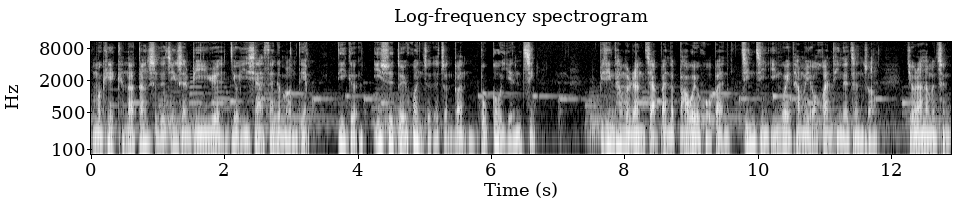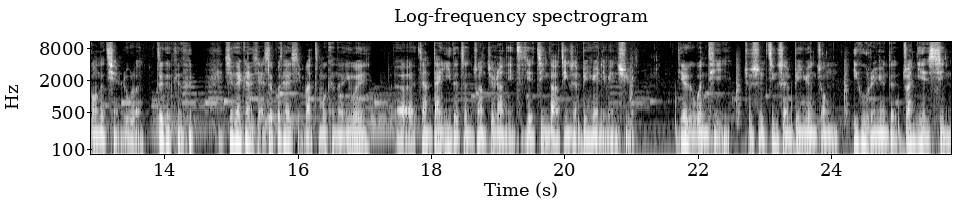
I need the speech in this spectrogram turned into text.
我们可以看到当时的精神病医院有以下三个盲点：第一个，医师对患者的诊断不够严谨，毕竟他们让假扮的八位伙伴仅仅因为他们有幻听的症状，就让他们成功的潜入了，这个可能现在看起来是不太行吧？怎么可能因为？呃，这样单一的症状就让你直接进到精神病院里面去。第二个问题就是精神病院中医护人员的专业性，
